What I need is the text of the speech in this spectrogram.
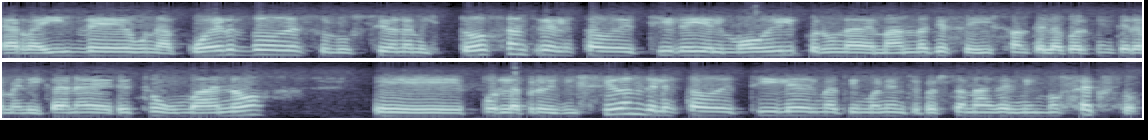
a raíz de un acuerdo de solución amistosa entre el Estado de Chile y el móvil por una demanda que se hizo ante la Corte Interamericana de Derechos Humanos eh, por la prohibición del Estado de Chile del matrimonio entre personas del mismo sexo.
